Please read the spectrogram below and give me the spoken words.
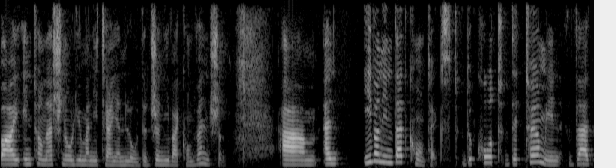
by international humanitarian law, the Geneva Convention. Um, and even in that context, the court determined that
